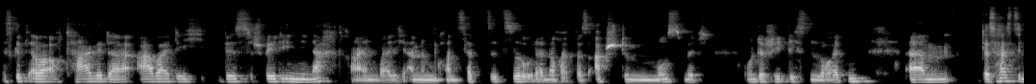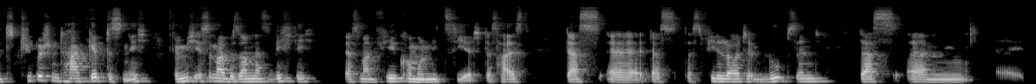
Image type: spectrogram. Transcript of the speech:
Es gibt aber auch Tage, da arbeite ich bis spät in die Nacht rein, weil ich an einem Konzept sitze oder noch etwas abstimmen muss mit unterschiedlichsten Leuten. Ähm, das heißt, den typischen Tag gibt es nicht. Für mich ist immer besonders wichtig, dass man viel kommuniziert. Das heißt, dass, äh, dass, dass viele Leute im Loop sind, dass, ähm, äh,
